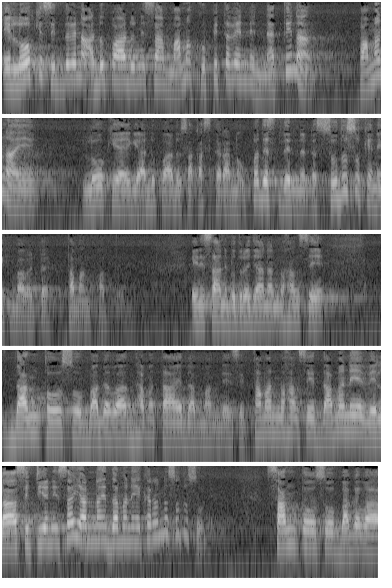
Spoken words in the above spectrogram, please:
ඒ ලෝකෙ සිද්ධ වෙන අඩුපාඩු නිසා මම කුපිත වෙන්නේ නැතිනම් පමණයි ලෝකයේගේ අඩුපාඩු සකස් කරන්න උපදෙස් දෙන්නට සුදුසු කෙනෙක් බවට තමන්පත් වෙනවා. ඒ නිසානේ බුදුරජාණන් වහන්සේ දන්තෝසෝ භගවා ධමතාය ධම්මං දේසේ තමන් වහන්සේ দমনයේ වෙලා සිටිය නිසා යන්නයි দমনය කරන්න සුදුසුනේ. සන්තෝසෝ භගවා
